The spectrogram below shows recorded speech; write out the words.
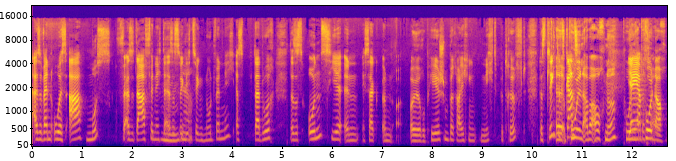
also wenn USA muss, also da finde ich, da ist es mhm, wirklich ja. zwingend notwendig. Es, dadurch, dass es uns hier in, ich sag, in europäischen Bereichen nicht betrifft. Das klingt jetzt äh, ganz. Polen aber auch, ne? Polen ja, ja, Polen auch. auch.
